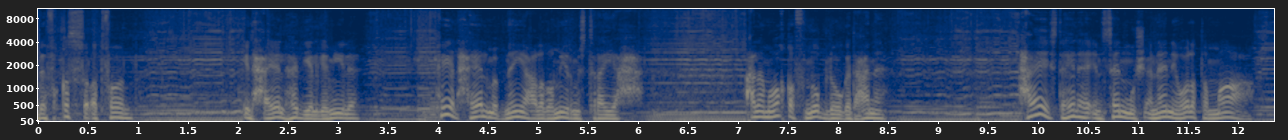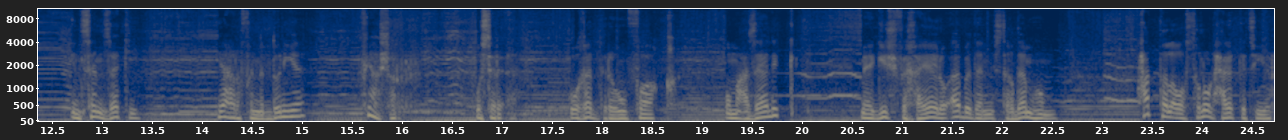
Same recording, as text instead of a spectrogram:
ده في قصص الأطفال. الحياة الهادية الجميلة هي الحياة المبنية على ضمير مستريح على مواقف نبل وجدعنة. حياة يستاهلها إنسان مش أناني ولا طماع إنسان ذكي يعرف إن الدنيا فيها شر وسرقة وغدر وانفاق ومع ذلك ما يجيش في خياله أبدا استخدامهم حتى لو وصلوا له حاجات كتير.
